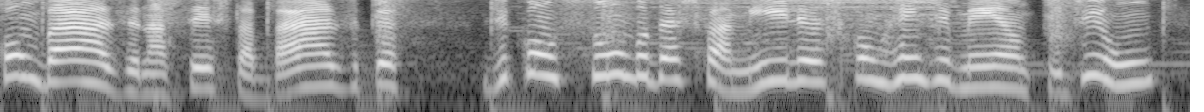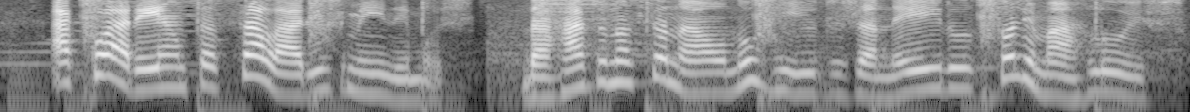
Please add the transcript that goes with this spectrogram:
com base na cesta básica de consumo das famílias com rendimento de 1 a 40 salários mínimos. Da Rádio Nacional, no Rio de Janeiro, Solimar Luz.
